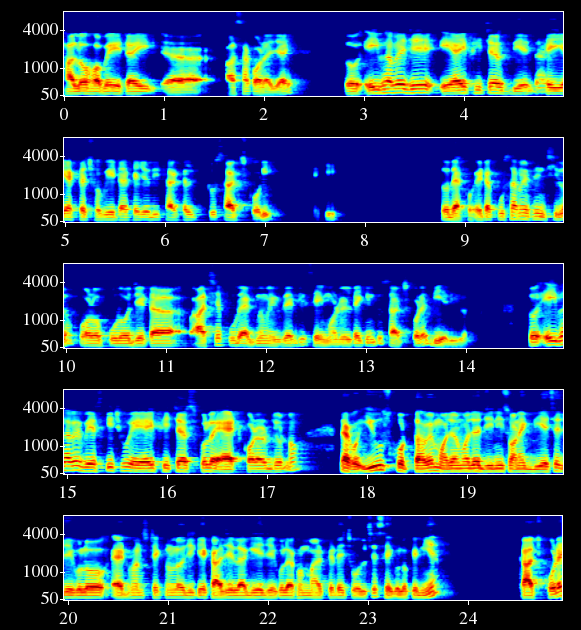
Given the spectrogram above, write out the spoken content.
ভালো হবে এটাই আশা করা যায়। তো এইভাবে যে এআই ফিচার্স দিয়ে এই একটা ছবি, এটাকে যদি সার্কেল টু সার্চ করি, দেখি। তো দেখো, এটা কুসা মেশিন ছিল, পুরো পুরো যেটা আছে, পুরো একদম এক্স্যাক্টলি সেই মডেলটাই কিন্তু সার্চ করে দিয়ে দিল। তো এইভাবে বেশ কিছু এআই ফিচার্সগুলো অ্যাড করার জন্য, দেখো ইউজ করতে হবে। মজার মজার জিনিস অনেক দিয়েছে, যেগুলো অ্যাডভান্স টেকনোলজিকে কাজে লাগিয়ে, যেগুলো এখন মার্কেটে চলছে, সেগুলোকে নিয়ে কাজ করে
